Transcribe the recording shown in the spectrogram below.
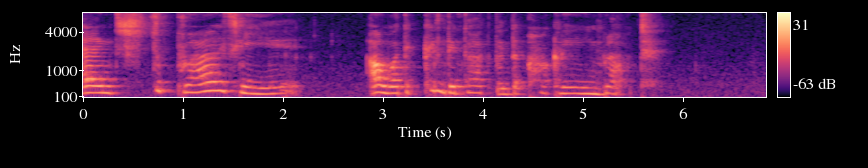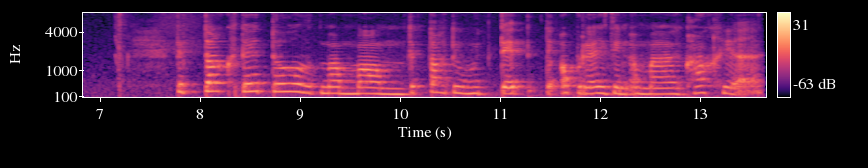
And surprisingly, I was kindergarten with the cochlear implant. The doctor told my mom, the doctor who did the operation on my cochlea,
